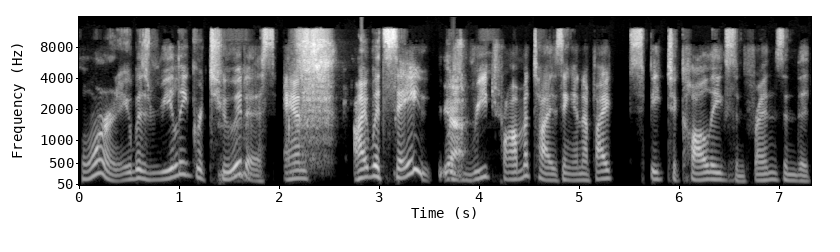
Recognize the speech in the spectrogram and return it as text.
porn. It was really gratuitous and. I would say was re-traumatizing. And if I speak to colleagues and friends in the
